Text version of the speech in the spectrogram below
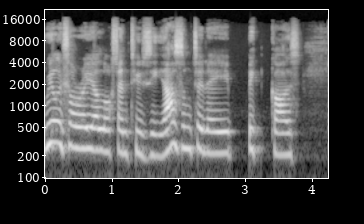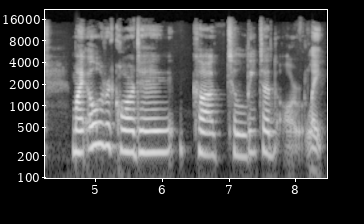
Really sorry I lost enthusiasm today because my old recording got deleted or like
